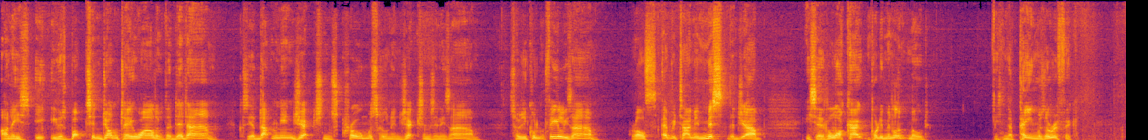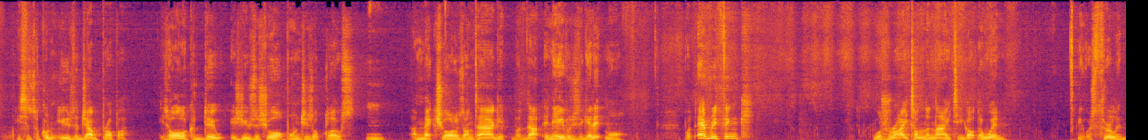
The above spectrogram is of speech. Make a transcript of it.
and he's, he, he was boxing Deontay Wilder with a dead arm because he had that many injections, chromosome injections in his arm, so he couldn't feel his arm. Or else every time he missed the jab, he said lock out and put him in limp mode. He said the pain was horrific. He says I couldn't use the jab proper. It's all I could do is use the short punches up close hmm. and make sure I was on target. But that enables you to get it more. But everything was right on the night he got the win. It was thrilling,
